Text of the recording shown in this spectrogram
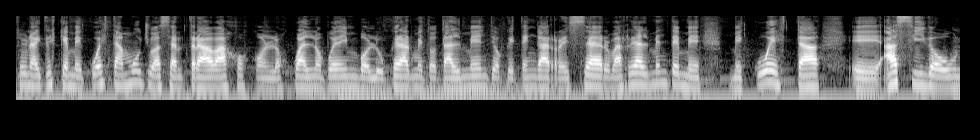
Soy una actriz que me cuesta mucho hacer trabajos con los cuales no pueda involucrarme totalmente o que tenga reservas. Realmente me, me cuesta. Eh, ha sido un,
